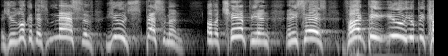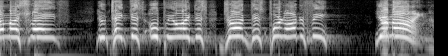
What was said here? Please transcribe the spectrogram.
As you look at this massive, huge specimen of a champion, and he says, If I beat you, you become my slave. You take this opioid, this drug, this pornography, you're mine.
